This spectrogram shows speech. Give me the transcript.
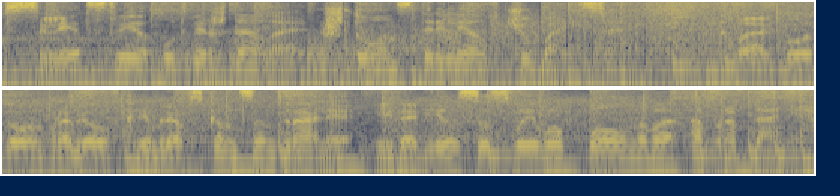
Следствие утверждало, что он стрелял в Чубайса. Два года он провел в Кремлевском Централе и добился своего полного оправдания.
